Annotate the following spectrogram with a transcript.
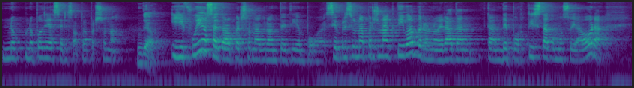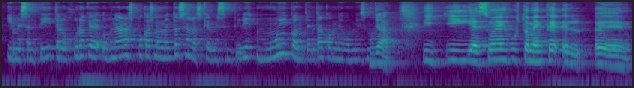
no, no podría ser esa otra persona. Ya. Y fui esa otra persona durante tiempo. Siempre he sido una persona activa, pero no era tan, tan deportista como soy ahora. Y me sentí, te lo juro, que uno de los pocos momentos en los que me sentí muy contenta conmigo misma. Ya. Y, y eso es justamente el, eh,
